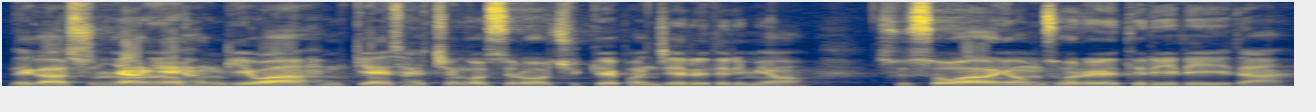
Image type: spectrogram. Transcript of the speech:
내가 순양의 향기와 함께 살찐 것으로 주께 번제를 드리며 수소와 염소를 드리리이다.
